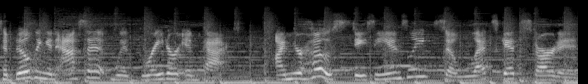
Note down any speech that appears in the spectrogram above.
to building an asset with greater impact. I'm your host, Stacey Ansley, so let's get started.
